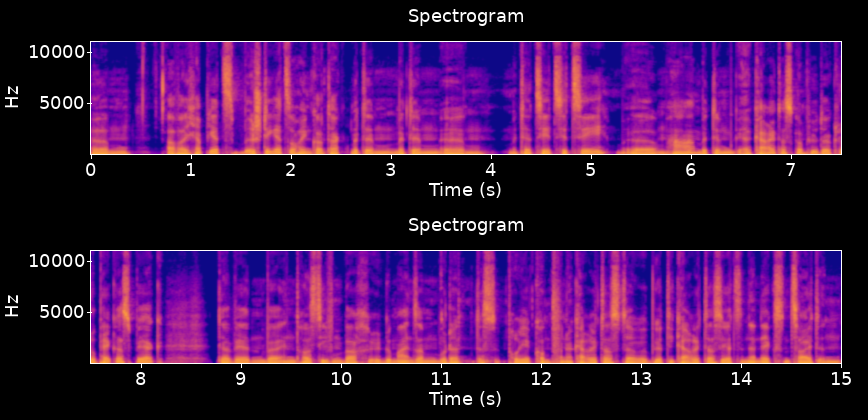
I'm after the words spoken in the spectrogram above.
Ähm, aber ich habe jetzt, stehe jetzt noch in Kontakt mit dem, mit dem ähm, mit der CCC äh, H, mit dem Caritas Computer Club Hackersberg. Da werden wir in Drastiefenbach gemeinsam, oder das Projekt kommt von der Caritas, da wird die Caritas jetzt in der nächsten Zeit in,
